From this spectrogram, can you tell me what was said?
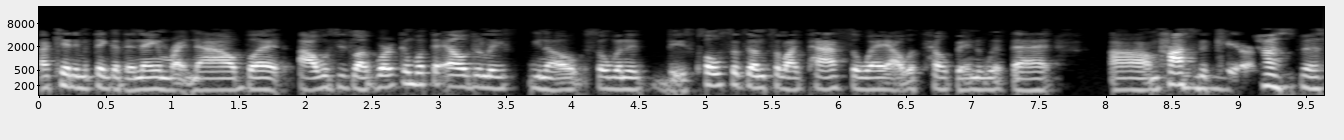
I can't even think of the name right now, but I was just like working with the elderly, you know, so when it, it's close to them to like pass away, I was helping with that, um, hospice mm-hmm. care. Hospice,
